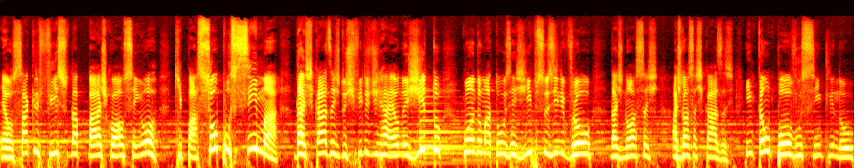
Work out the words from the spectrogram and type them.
É o sacrifício da Páscoa ao Senhor que passou por cima das casas dos filhos de Israel no Egito, quando matou os egípcios e livrou das nossas as nossas casas. Então o povo se inclinou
